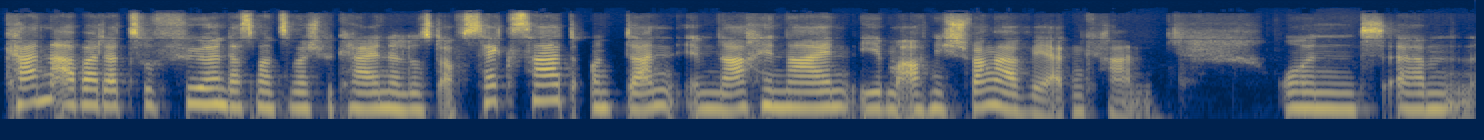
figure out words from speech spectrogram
kann aber dazu führen, dass man zum Beispiel keine Lust auf Sex hat und dann im Nachhinein eben auch nicht schwanger werden kann. Und ähm,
